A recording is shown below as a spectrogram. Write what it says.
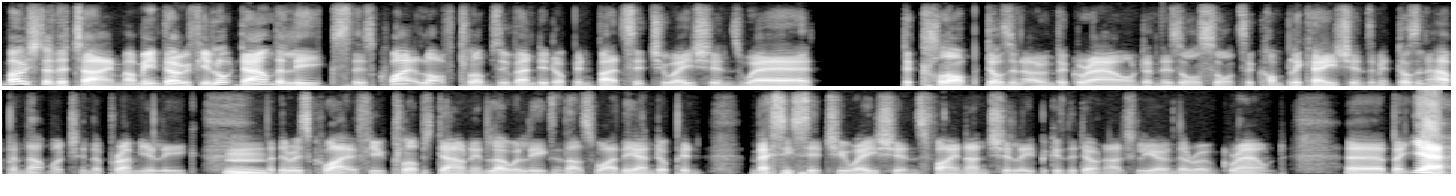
Most of the time. I mean, though, if you look down the leagues, there's quite a lot of clubs who've ended up in bad situations where the club doesn't own the ground and there's all sorts of complications. I mean, it doesn't happen that much in the Premier League, Hmm. but there is quite a few clubs down in lower leagues, and that's why they end up in messy situations financially because they don't actually own their own ground. Uh, but yeah,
